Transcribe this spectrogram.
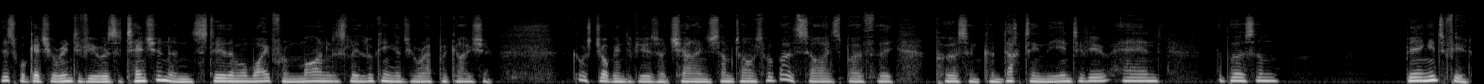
This will get your interviewer's attention and steer them away from mindlessly looking at your application. Of course, job interviews are a challenge sometimes for both sides, both the person conducting the interview and the person being interviewed.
